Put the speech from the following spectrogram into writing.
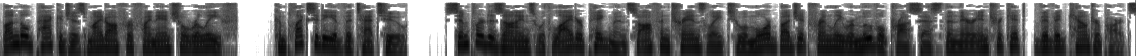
bundled packages might offer financial relief. Complexity of the tattoo. Simpler designs with lighter pigments often translate to a more budget friendly removal process than their intricate, vivid counterparts.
